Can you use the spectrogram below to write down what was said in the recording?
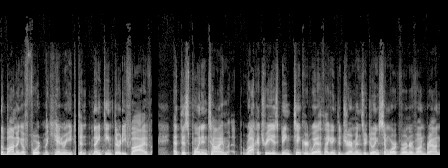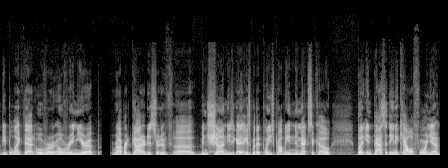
the bombing of Fort McHenry to 1935. At this point in time, rocketry is being tinkered with. I think the Germans are doing some work. Wernher von Braun, people like that over over in Europe. Robert Goddard has sort of uh, been shunned. He's, I guess by that point he's probably in New Mexico. But in Pasadena, California,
